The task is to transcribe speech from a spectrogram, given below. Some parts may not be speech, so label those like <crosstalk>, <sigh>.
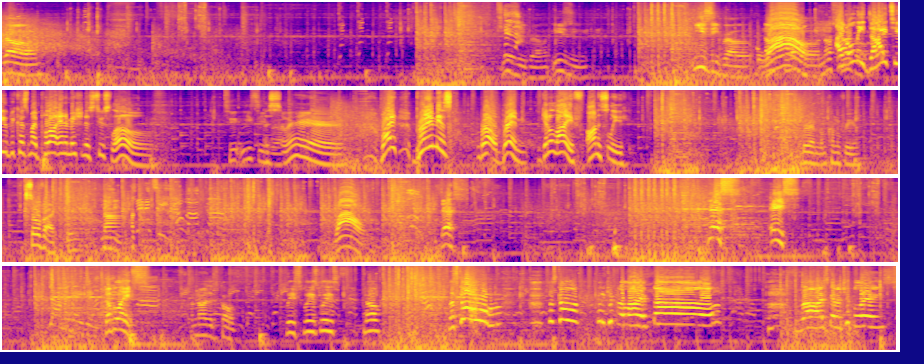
bro. Easy, bro. Easy. Easy, bro. No wow! struggle, no I only struggle. died to you because my pullout animation is too slow. Too easy, I bro. swear. Why? Brim is. Bro, Brim, get a life, honestly. Brim, I'm coming for you. Sova. Nah. Trinity, you're welcome. Wow. Yes. Yes. Ace. Dominating. Double ace. I don't know what it's called. Please, please, please. No. Let's go. Let's go. Gotta keep it alive. No. <gasps> It's got a triple ace.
